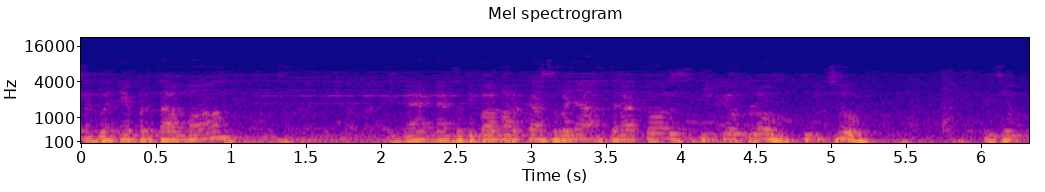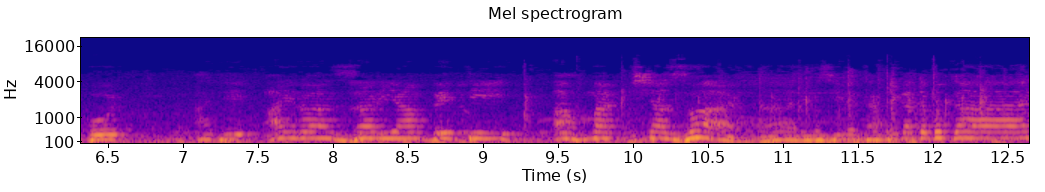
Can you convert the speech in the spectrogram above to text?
Saguan yang pertama Dengan kutipan markas sebanyak 137 Dijemput adik Aira Zaria binti Ahmad Syazwan. Ha, Dipersilakan Berikan tepukan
